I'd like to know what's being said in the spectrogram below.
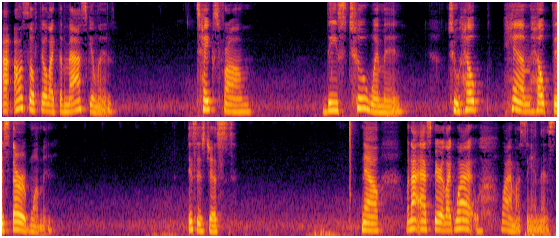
I also feel like the masculine takes from these two women to help him help this third woman. This is just now when I ask spirit like why why am I seeing this?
